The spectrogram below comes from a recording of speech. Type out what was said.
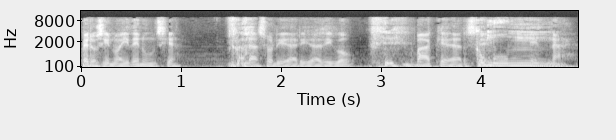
pero si no hay denuncia, la solidaridad, digo, va a quedarse Como un- en nada.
